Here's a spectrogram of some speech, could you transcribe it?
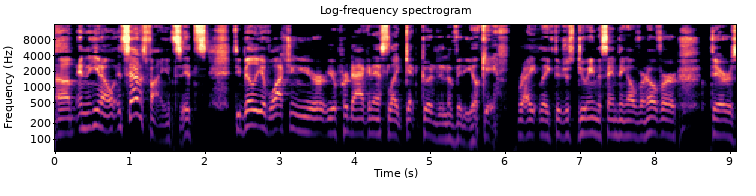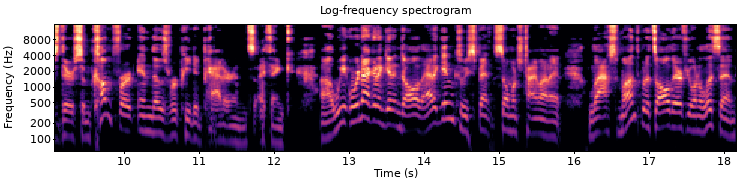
Um, and you know it's satisfying. It's it's the ability of watching your your protagonist like get good at a video game, right? Like they're just doing the same thing over and over. There's there's some comfort in those repeated patterns. I think uh, we we're not going to get into all that again because we spent so much time on it last month, but it's all there if you want to listen.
